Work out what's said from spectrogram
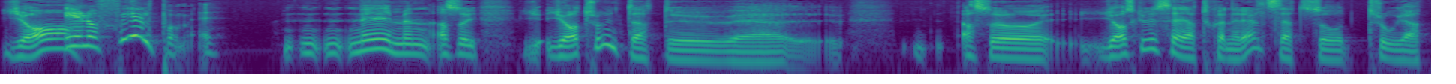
Ja. Är det något fel på mig? N- Nej, men alltså, jag tror inte att du... Eh, alltså, jag skulle säga att generellt sett så tror jag att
